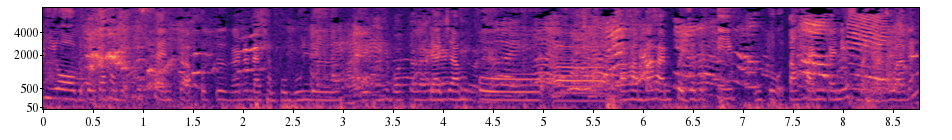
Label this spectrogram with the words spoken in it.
pure betul ke 100% ke apa ke. Kadang dah campur gula dah campur uh, bahan-bahan preservatif untuk tahankan dia sebab nak jual kan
